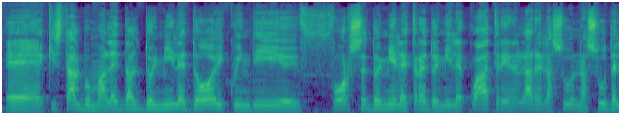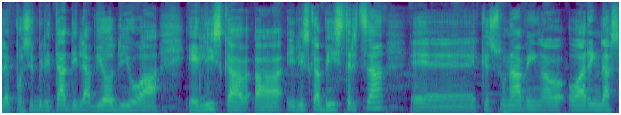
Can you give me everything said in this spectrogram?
eh, quest'album è dal 2002, quindi forse 2003-2004 nella relazione su delle possibilità di Laviodio a Eliska, a Eliska eh, che suonavano o a ringlas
